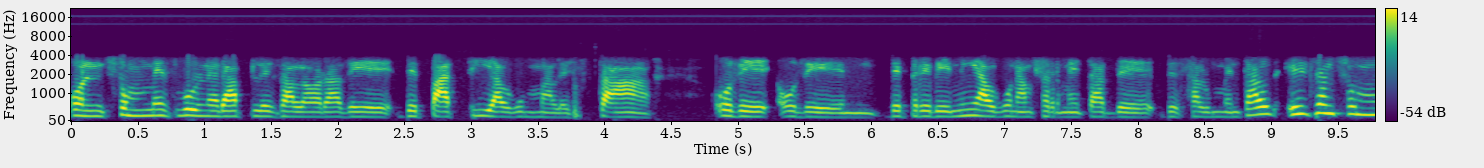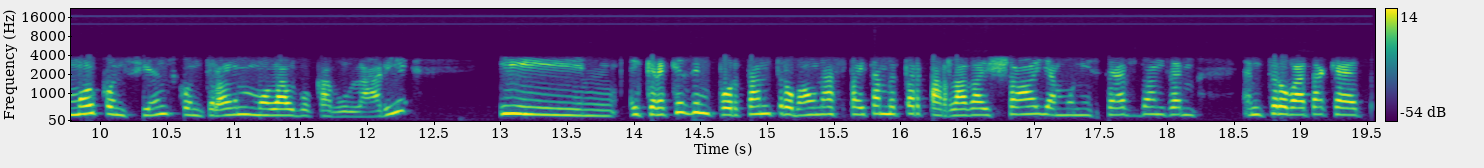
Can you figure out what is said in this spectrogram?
on són més vulnerables a l'hora de, de patir algun malestar o de, o de, de prevenir alguna enfermetat de, de salut mental. Ells en són molt conscients, controlen molt el vocabulari i, i crec que és important trobar un espai també per parlar d'això i amb UNICEF doncs, hem, hem trobat aquest,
